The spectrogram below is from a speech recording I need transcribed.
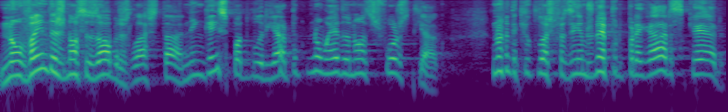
Não vem das nossas obras, lá está. Ninguém se pode gloriar porque não é do nosso esforço, Tiago. Não é daquilo que nós fazemos, não é por pregar sequer.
